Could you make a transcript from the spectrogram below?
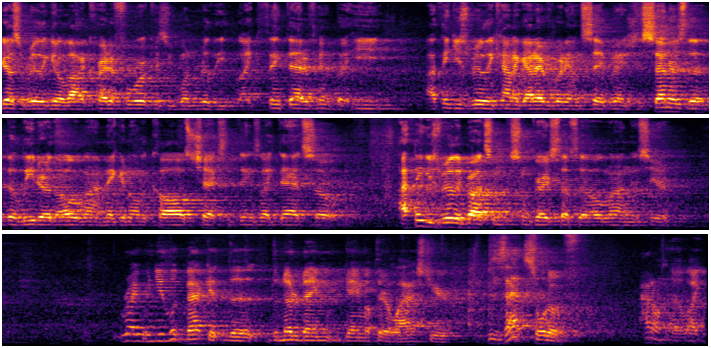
he doesn't really get a lot of credit for it because you wouldn't really like think that of him, but he. I think he's really kind of got everybody on the same page. The center's the, the leader of the O line, making all the calls, checks, and things like that. So I think he's really brought some, some great stuff to the O line this year. Ray, when you look back at the, the Notre Dame game up there last year, is that sort of, I don't know, like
